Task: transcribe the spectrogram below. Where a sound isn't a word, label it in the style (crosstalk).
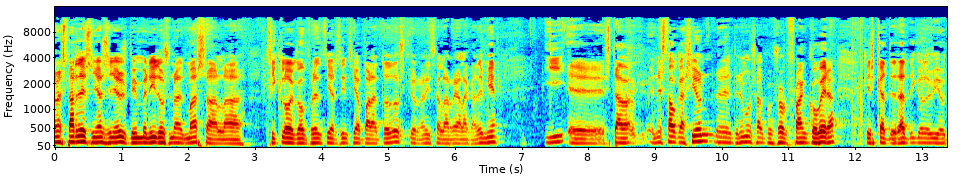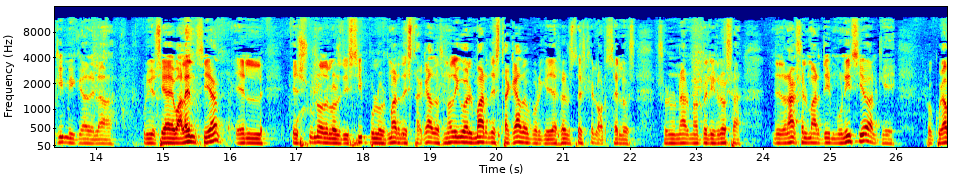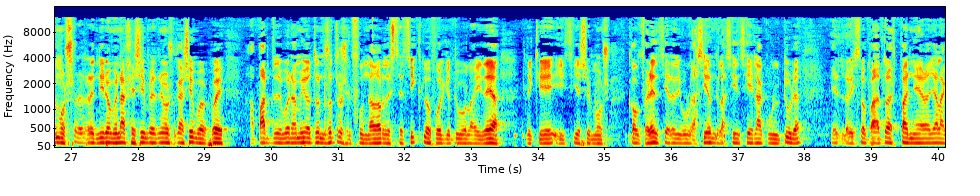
Buenas tardes, señoras y señores. Bienvenidos una vez más al ciclo de conferencias Ciencia para Todos que organiza la Real Academia. Y eh, en esta ocasión eh, tenemos al profesor Franco Vera, que es catedrático de bioquímica de la Universidad de Valencia. Él es uno de los discípulos más destacados. No digo el más destacado porque ya saben ustedes que los celos son un arma peligrosa de don Ángel Martín Municio, al que procuramos rendir homenaje siempre que tenemos ocasión, pues fue aparte de buen amigo de todos nosotros, el fundador de este ciclo fue el que tuvo la idea de que hiciésemos conferencias de divulgación de la ciencia y la cultura. Él lo hizo para toda España, ahora ya la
